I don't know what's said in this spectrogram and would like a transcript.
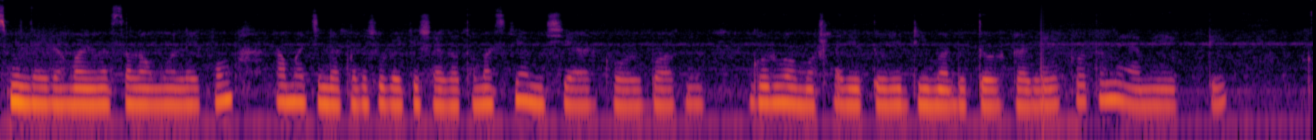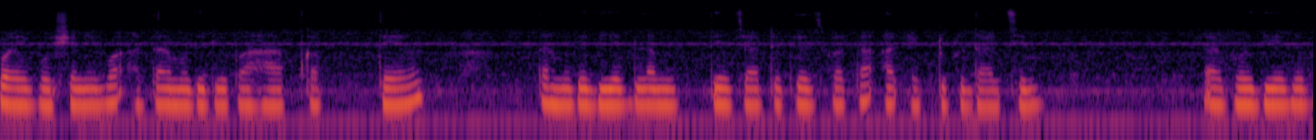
বিসমিল্লাহির রহমানির রহিম। আসসালামু আলাইকুম। আমার চ্যানেলে আপনাদের সবাইকে স্বাগতম। আজকে আমি শেয়ার করব গরুয়া মশলা দিয়ে তৈরি ডিম আলুর তরকারি। প্রথমে আমি একটি কড়াই বসিয়ে নেব আর তার মধ্যে দিব হাফ কাপ তেল। তার মধ্যে দিয়ে দিলাম তিন চারটে তেজপাতা আর একটু দারচিনি। তারপরে দিয়ে দেব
